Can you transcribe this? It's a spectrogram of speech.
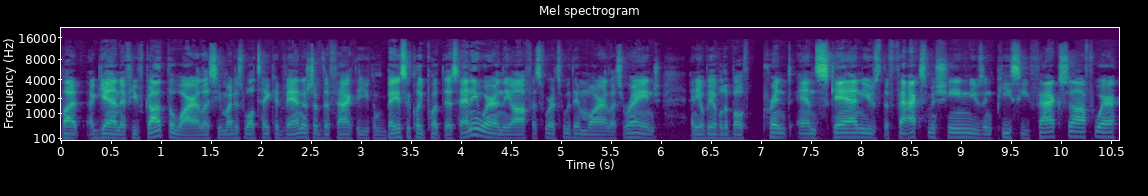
But again, if you've got the wireless, you might as well take advantage of the fact that you can basically put this anywhere in the office where it's within wireless range, and you'll be able to both print and scan, use the fax machine using PC fax software.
